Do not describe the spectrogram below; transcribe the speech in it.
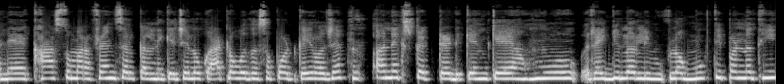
અને ખાસ તો મારા ફ્રેન્ડ સર્કલને કે જે લોકો આટલો બધો સપોર્ટ કર્યો છે અનએક્સપેક્ટેડ કેમ કે હું રેગ્યુલરલી બ્લોગ મૂકતી પણ નથી.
